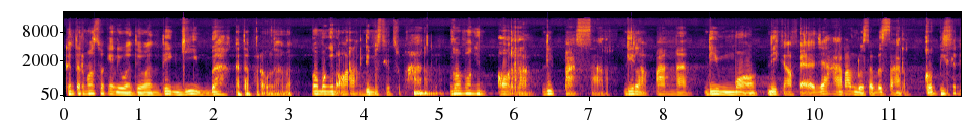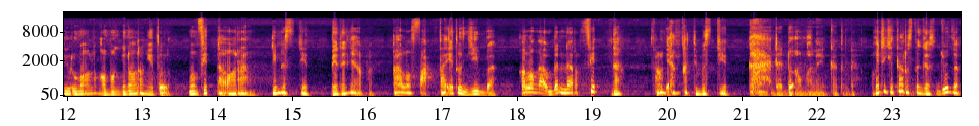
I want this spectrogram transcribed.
Dan termasuk yang diwanti-wanti gibah kata para ulama. Ngomongin orang di masjid subhanallah. Ngomongin orang di pasar, di lapangan, di mall, di kafe aja haram dosa besar. Kok bisa di rumah Allah ngomongin orang itu loh. Memfitnah orang di masjid. Bedanya apa? Kalau fakta itu gibah. Kalau nggak benar fitnah. Kalau diangkat di masjid. Gak ada doa malaikat udah. Makanya kita harus tegas juga.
